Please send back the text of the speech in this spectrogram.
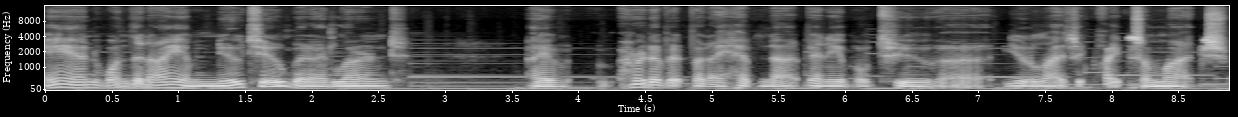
and one that I am new to, but I learned, I've heard of it, but I have not been able to uh, utilize it quite so much.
